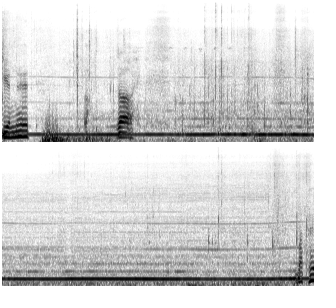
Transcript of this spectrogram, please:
Chiến hết. Rồi. Bắt hết.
